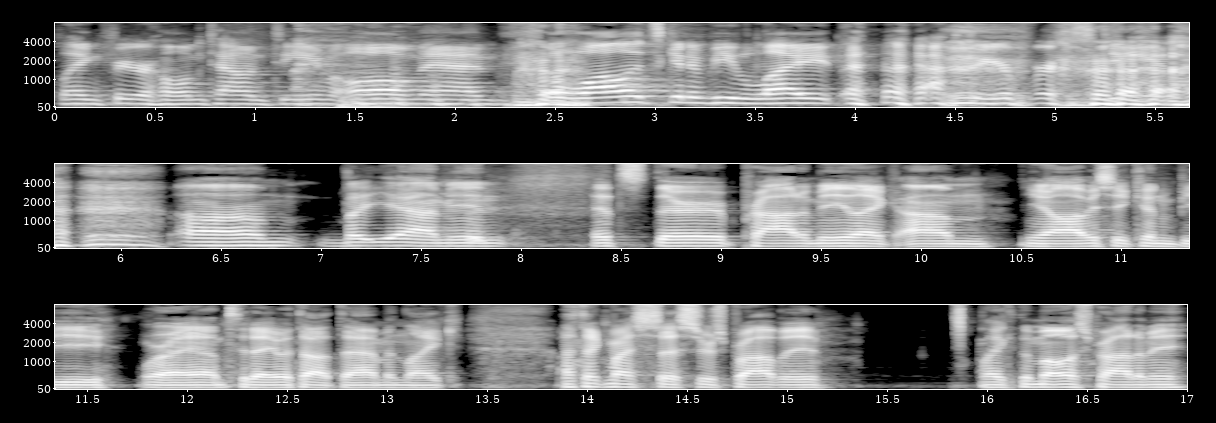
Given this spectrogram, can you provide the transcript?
playing for your hometown team. Oh man, the wallet's gonna be light after your first game. um, but yeah, I mean, it's they're proud of me. Like, um, you know, obviously couldn't be where I am today without them, and like, I think my sister's probably like the most proud of me.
